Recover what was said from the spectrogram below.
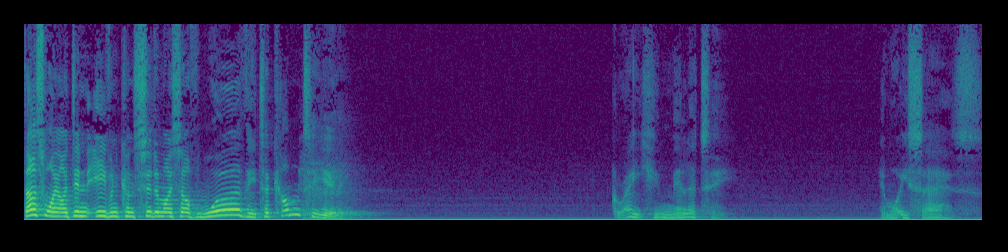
That's why I didn't even consider myself worthy to come to you. Great humility in what he says.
